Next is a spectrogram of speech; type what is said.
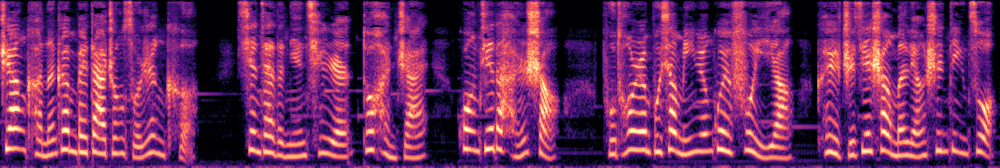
这样可能更被大众所认可。现在的年轻人都很宅，逛街的很少，普通人不像名媛贵妇一样可以直接上门量身定做，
